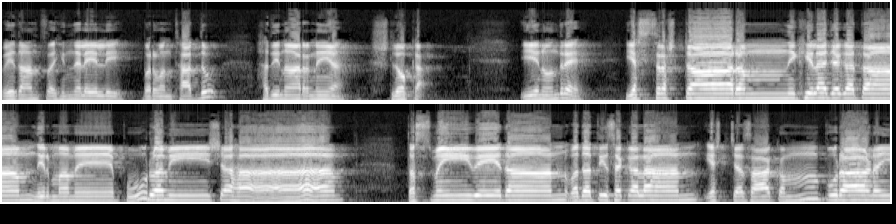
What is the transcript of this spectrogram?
ವೇದಾಂತದ ಹಿನ್ನೆಲೆಯಲ್ಲಿ ಬರುವಂತಹದ್ದು ಹದಿನಾರನೆಯ ಶ್ಲೋಕ. ಏನು ಅಂದರೆ ಯಸ್ರಷ್ಟಾರಂ ನಿಖಿಲ ಜಗತಾಂ ನಿರ್ಮಮೆ ಪೂರ್ವಮೀಶಃ. ತಸ್ಮೈ ವೇದಾನ್ ವದತಿ ಸಕಲಾನ್ ಯಶ್ಚ ಸಾಕಂ ಪುರಾಣೈ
